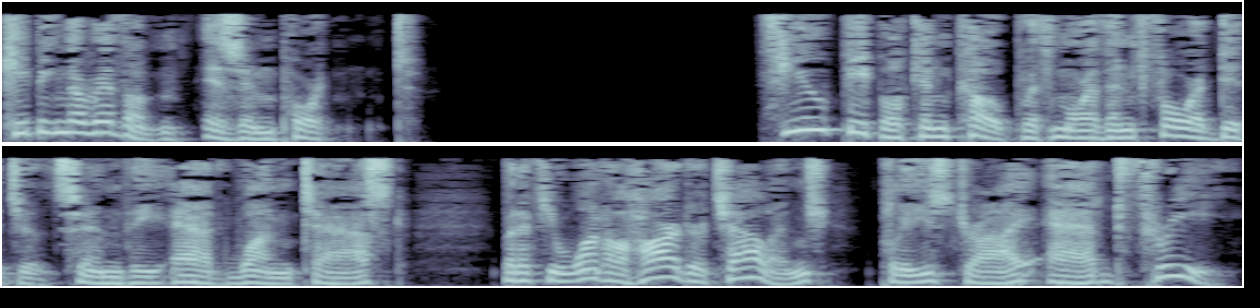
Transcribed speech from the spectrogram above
Keeping the rhythm is important. Few people can cope with more than four digits in the Add 1 task, but if you want a harder challenge, please try Add 3.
